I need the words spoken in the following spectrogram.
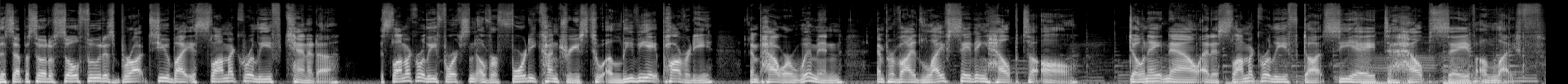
This episode of Soul Food is brought to you by Islamic Relief Canada. Islamic Relief works in over 40 countries to alleviate poverty, empower women, and provide life saving help to all. Donate now at IslamicRelief.ca to help save a life.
